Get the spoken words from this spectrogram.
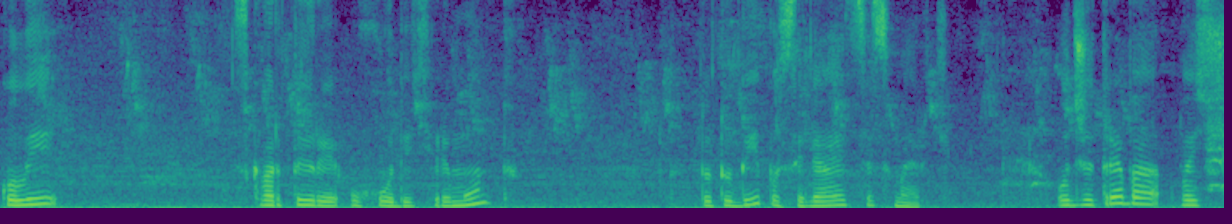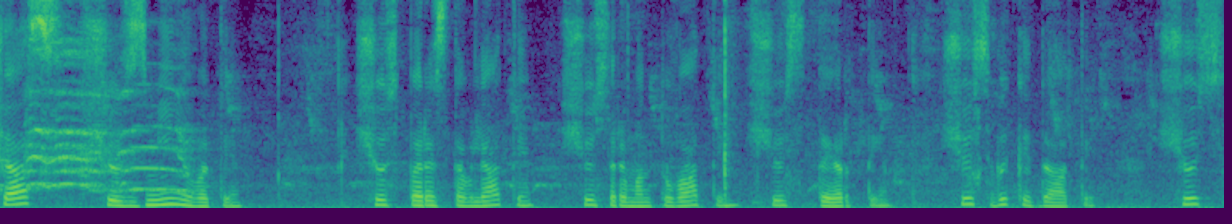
коли з квартири уходить ремонт, то туди поселяється смерть. Отже, треба весь час щось змінювати, щось переставляти, щось ремонтувати, щось терти, щось викидати, щось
